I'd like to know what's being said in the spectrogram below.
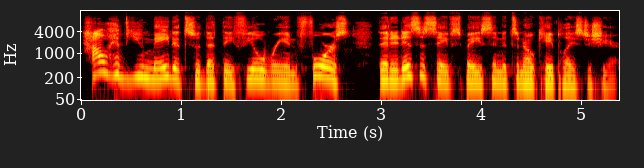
How have you made it so that they feel reinforced that it is a safe space and it's an okay place to share?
